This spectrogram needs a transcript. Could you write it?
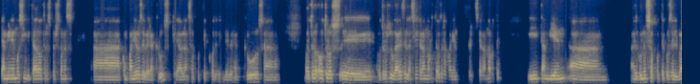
También hemos invitado a otras personas, a compañeros de Veracruz, que hablan zapoteco de, Veracruz, a otro, otros, otros lugares de la Sierra Norte, otras variantes de la Sierra Norte y también a algunos zapotecos del Valle.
